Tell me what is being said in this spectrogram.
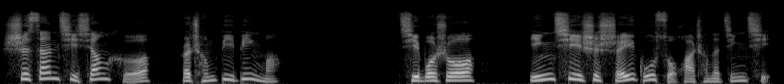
湿三气相合而成痹病吗？岐伯说。营气是水谷所化成的精气，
